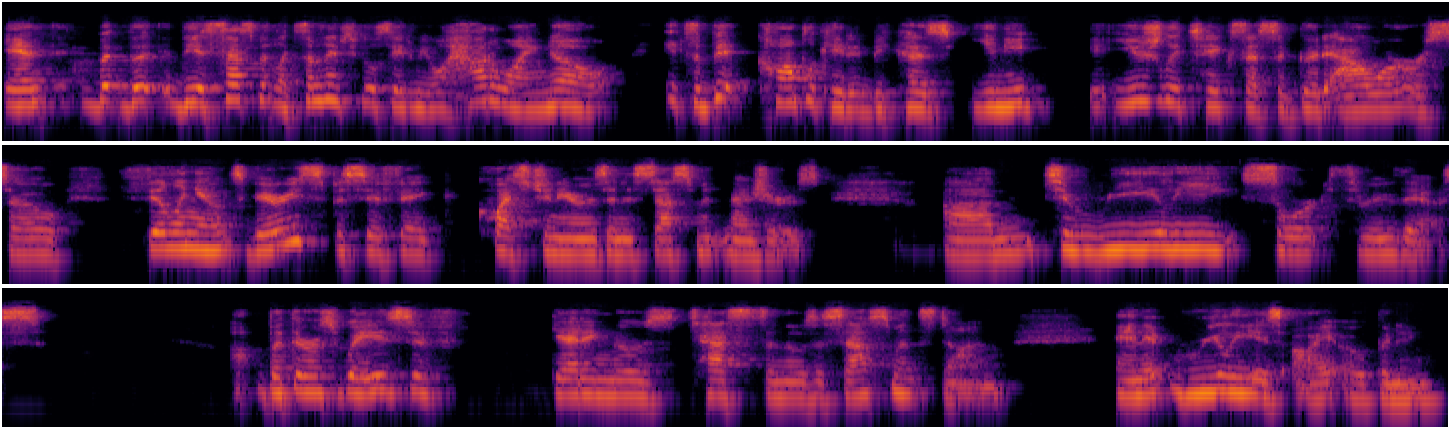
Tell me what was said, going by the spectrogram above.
And but the, the assessment, like sometimes people say to me, well, how do I know? It's a bit complicated because you need it usually takes us a good hour or so filling out very specific questionnaires and assessment measures um, to really sort through this. Uh, but there's ways of getting those tests and those assessments done. And it really is eye opening.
